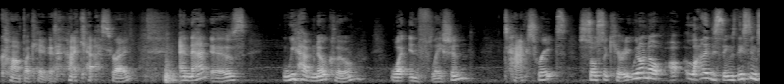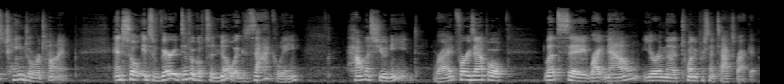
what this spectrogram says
complicated, I guess, right? And that is we have no clue what inflation, tax rates, social security, we don't know a lot of these things. These things change over time. And so it's very difficult to know exactly how much you need, right? For example, let's say right now you're in the 20% tax bracket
